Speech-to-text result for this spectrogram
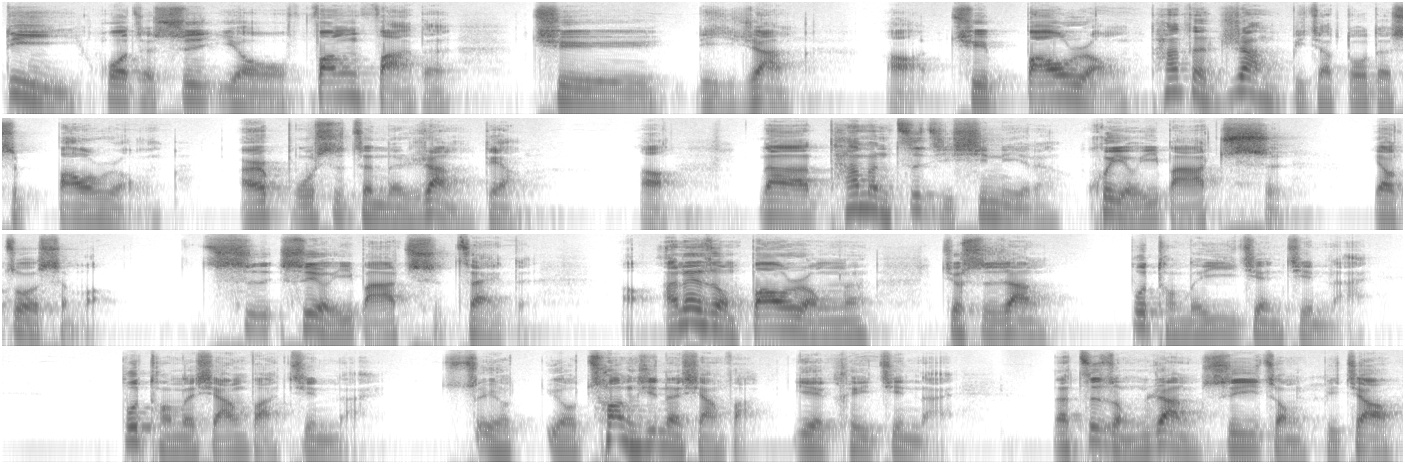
的或者是有方法的去礼让，啊，去包容。他的让比较多的是包容，而不是真的让掉。啊，那他们自己心里呢，会有一把尺，要做什么，是是有一把尺在的。啊，而那种包容呢，就是让不同的意见进来，不同的想法进来。有有创新的想法也可以进来，那这种让是一种比较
